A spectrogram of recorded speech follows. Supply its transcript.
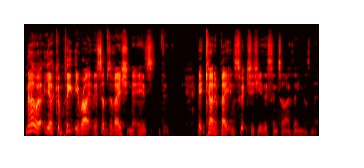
No, you're completely right. This observation is it kind of bait and switches you this entire thing, doesn't it?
